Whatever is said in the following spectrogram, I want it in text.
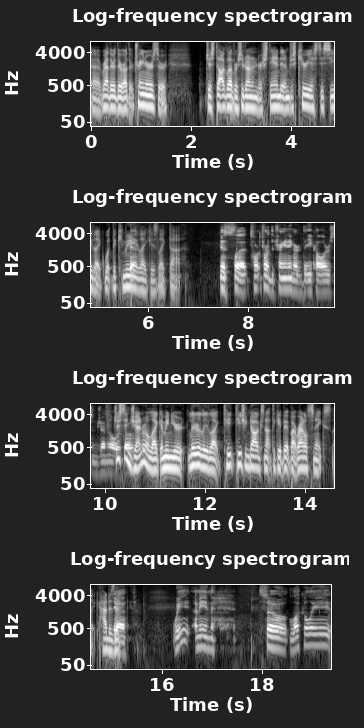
uh, rather there are other trainers or just dog lovers who don't understand it. I'm just curious to see like what the community yeah. like is like that. Just uh, toward the training or the e-collars in general. Just in general, like I mean, you're literally like te- teaching dogs not to get bit by rattlesnakes. Like, how does yeah. that? We, I mean, so luckily,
